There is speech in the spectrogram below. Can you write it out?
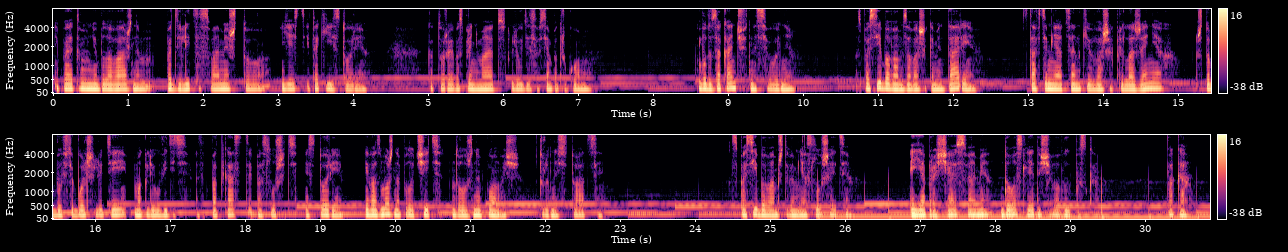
И поэтому мне было важным поделиться с вами, что есть и такие истории, которые воспринимают люди совсем по-другому. Буду заканчивать на сегодня. Спасибо вам за ваши комментарии. Ставьте мне оценки в ваших приложениях, чтобы все больше людей могли увидеть этот подкаст и послушать истории и, возможно, получить должную помощь в трудной ситуации. Спасибо вам, что вы меня слушаете. И я прощаюсь с вами до следующего выпуска. Пока.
